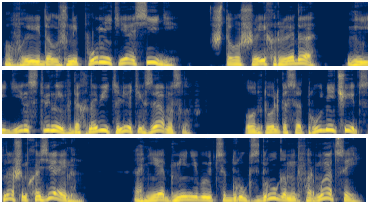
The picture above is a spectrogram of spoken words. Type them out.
Вы должны помнить, Ясиди, что шейх Реда не единственный вдохновитель этих замыслов. Он только сотрудничает с нашим хозяином. Они обмениваются друг с другом информацией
